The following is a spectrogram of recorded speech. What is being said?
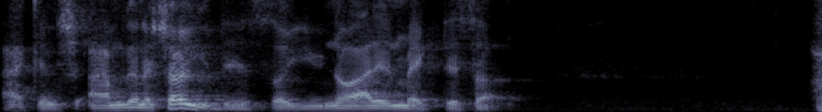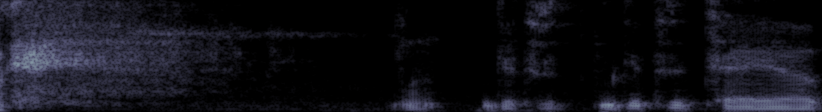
I can I'm going to show you this so you know I didn't make this up. Okay. Get to the, get to the tab.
